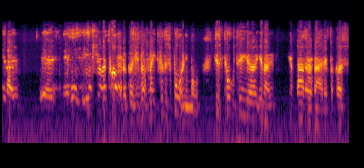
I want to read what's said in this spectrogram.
you know uh, he, he should retire because he's not made for the sport anymore, just talk to your you know your mother about it because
